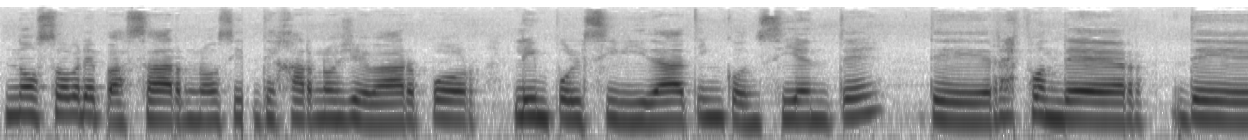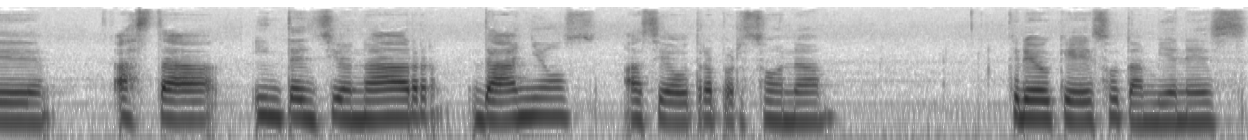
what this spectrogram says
no sobrepasarnos y dejarnos llevar por la impulsividad inconsciente de responder, de hasta intencionar daños hacia otra persona. Creo que eso también es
